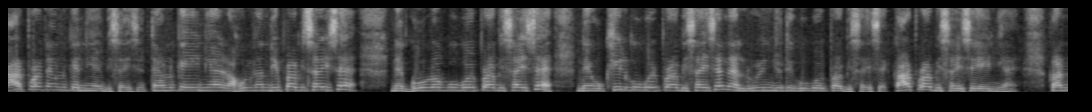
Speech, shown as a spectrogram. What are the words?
কাৰ পৰা তেওঁলোকে ন্যায় বিচাৰিছে? তেওঁলোকে এই ন্যায় ৰাহুল গান্ধীৰ পৰা বিচাৰিছে? নে গৌৰৱ গগৈৰ পৰা বিচাৰিছে? নে অখিল গগৈৰ পৰা বিচাৰিছে? নে লুৰিণজ্যোতি গগৈৰ পৰা বিচাৰিছে? কাৰ পৰা বিচাৰিছে এই ন্যায়? কাৰণ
